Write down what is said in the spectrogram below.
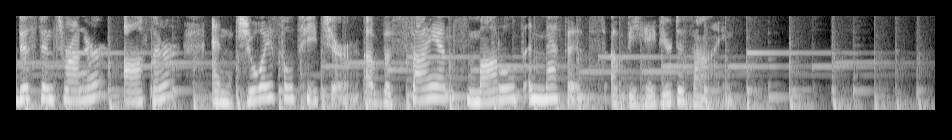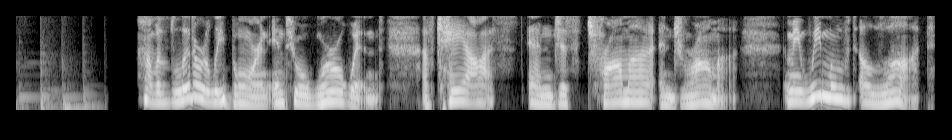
distance runner, author, and joyful teacher of the science, models, and methods of behavior design. I was literally born into a whirlwind of chaos and just trauma and drama. I mean, we moved a lot.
